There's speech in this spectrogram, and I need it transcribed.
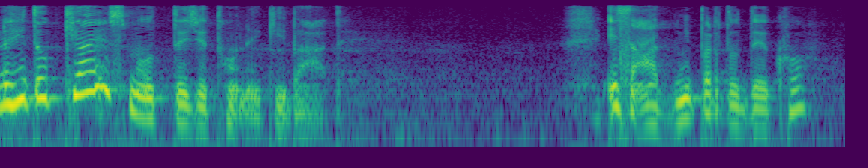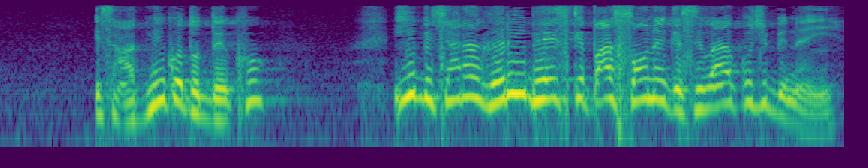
नहीं तो क्या इसमें उत्तेजित होने की बात है? इस आदमी पर तो देखो, इस आदमी को तो देखो। यह बेचारा गरीब है, इसके पास सोने के सिवाय कुछ भी नहीं है।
